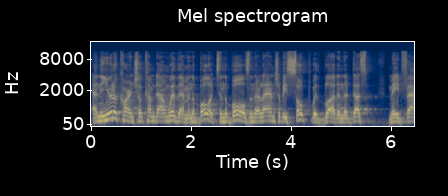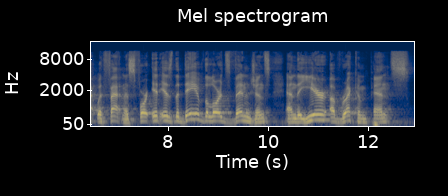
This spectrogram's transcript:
And the unicorn shall come down with them, and the bullocks and the bulls, and their land shall be soaked with blood, and their dust made fat with fatness. For it is the day of the Lord's vengeance, and the year of recompense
